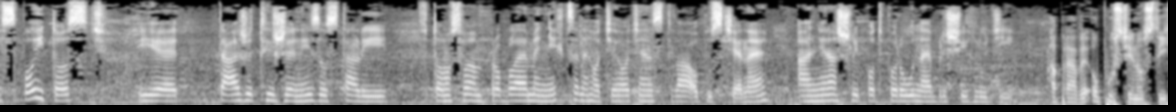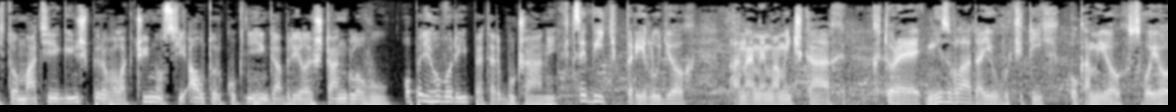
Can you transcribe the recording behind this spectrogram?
spojitosť je tá, že tie ženy zostali v tom svojom probléme nechceného tehotenstva opustené a nenašli podporu najbližších ľudí. A práve opustenosť týchto matiek inšpirovala k činnosti autorku knihy Gabriele Štanglovú. Opäť hovorí Peter Bučány. Chce byť pri ľuďoch a najmä mamičkách, ktoré nezvládajú v určitých okamihoch svojho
